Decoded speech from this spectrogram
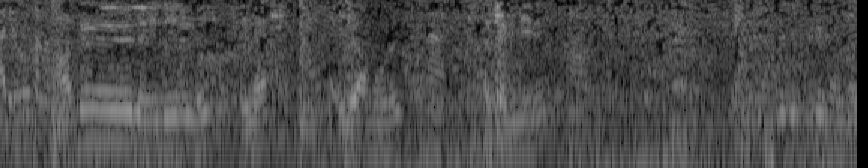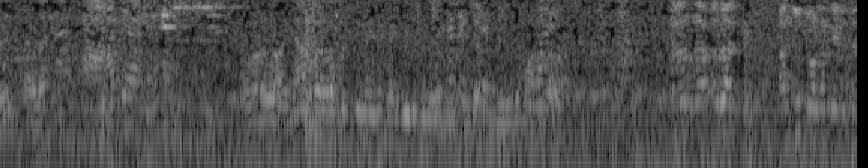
അതോ അത് നെയ്മീനുണ്ട് പിന്നെ ഇത് അമൂറ് അത് കരിമീൻ ഞാൻ വെള്ളം പിടിച്ചതിന്റെ കയ്യിൽ പിന്നെ മീൻ വാങ്ങാം അഞ്ചു വെള്ളം കഴിച്ചു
